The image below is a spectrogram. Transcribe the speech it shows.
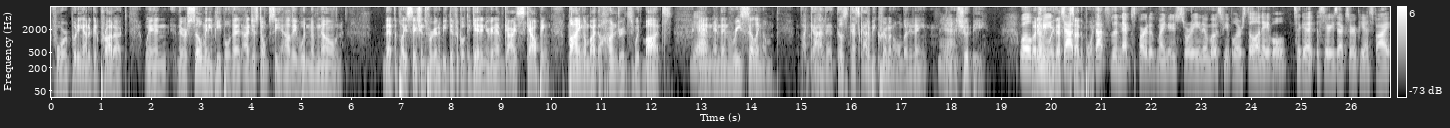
for putting out a good product when there are so many people that I just don't see how they wouldn't have known that the PlayStations were going to be difficult to get and you're going to have guys scalping, buying them by the hundreds with bots Yeah. and and then reselling them like God, that, those that's got to be criminal, but it ain't. Yeah. It, it should be. Well, But I anyway, mean, that's that- beside the point. That's the next part of my news story. You know, most people are still unable to get a Series X or a PS5.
